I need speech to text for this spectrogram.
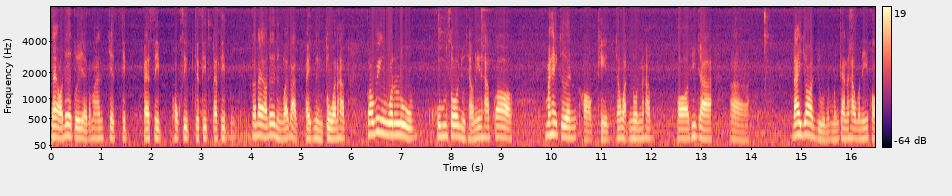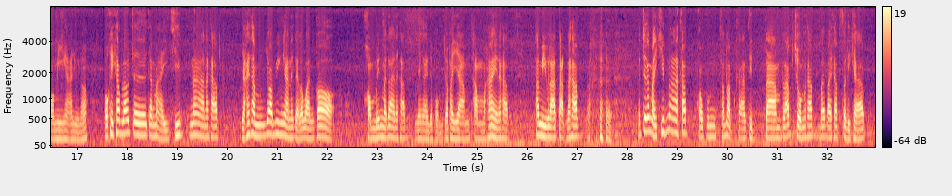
ได้ออเดอร์ตัวใหญ่ประมาณ 70 80 60 70 80 ก็ได้ออเดอร์ 100 บาทไป 1 ตัวนะครับ ก็วิ่งวนลูปคุมโซนอยู่แถวนี้นะครับ ก็ไม่ให้เกินออกเขตจังหวัดนนท์นะครับ พอที่จะได้ยอดอยู่เหมือนกันนะครับ วันนี้พอมีงานอยู่เนาะโอเคครับ แล้วเจอกันใหม่คลิปหน้านะครับ อยากให้ทำยอดวิ่งงานในแต่ละวันก็คอมเมนต์มาได้นะครับ ยังไงเดี๋ยวผมจะพยายามทำให้นะครับ ถ้ามีเวลาตัดนะครับ แล้วเจอกันใหม่คลิปหน้านะครับ ขอบคุณสำหรับการติดตามรับชมนะครับ บ๊ายบายครับ สวัสดีครับ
